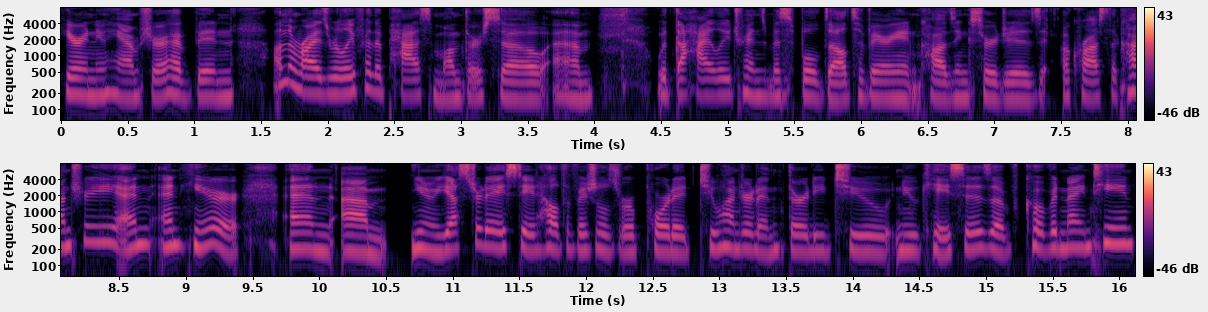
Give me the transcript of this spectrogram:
here in New Hampshire have been on the rise really for the past month or so, um, with the highly transmissible Delta variant causing surges across the country and and here. And um, you know, yesterday state health officials reported 232 new cases of COVID 19,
